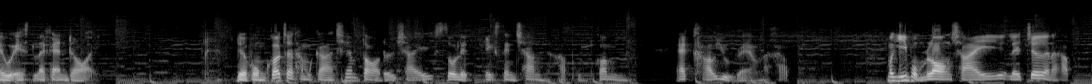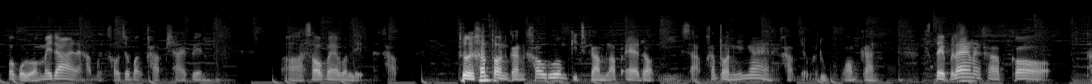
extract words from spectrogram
iOS และก็ Android เดี๋ยวผมก็จะทำการเชื่อมต่อโดยใช้ Solid Extension นะครับ ผมก็มี Account อยู่แล้วนะครับ เมื่อกี้ผมลองใช้ Ledger นะครับ ปรากฏว่าไม่ได้นะครับ เหมือนเขาจะบังคับใช้เป็นซอฟต์แวร์ Wallet นะครับ โดยขั้นตอนการเข้าร่วมกิจกรรมรับ AirDrop มี 3 ขั้นตอนง่ายๆนะครับ เดี๋ยวมาดูพร้อมๆกัน สเต็ปแรกนะครับ ก็ท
